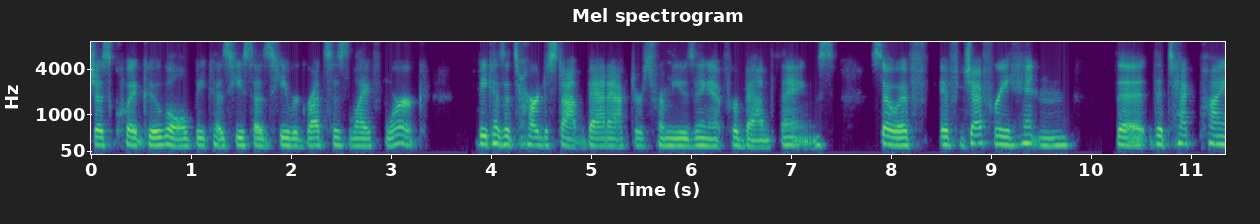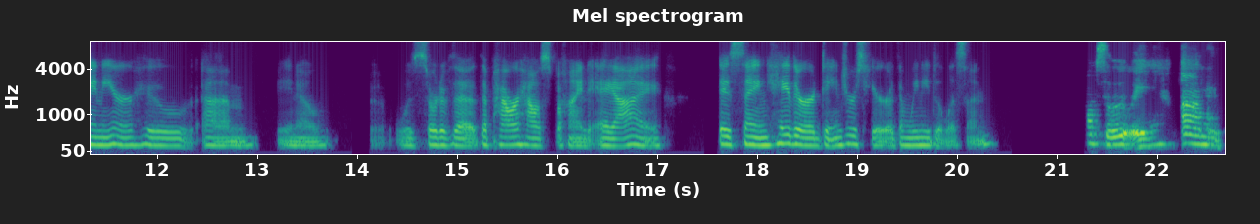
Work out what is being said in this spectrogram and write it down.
just quit Google because he says he regrets his life work because it's hard to stop bad actors from using it for bad things. So if if Geoffrey Hinton, the the tech pioneer who um, you know was sort of the the powerhouse behind AI, is saying, "Hey, there are dangers here," then we need to listen. Absolutely. Um,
